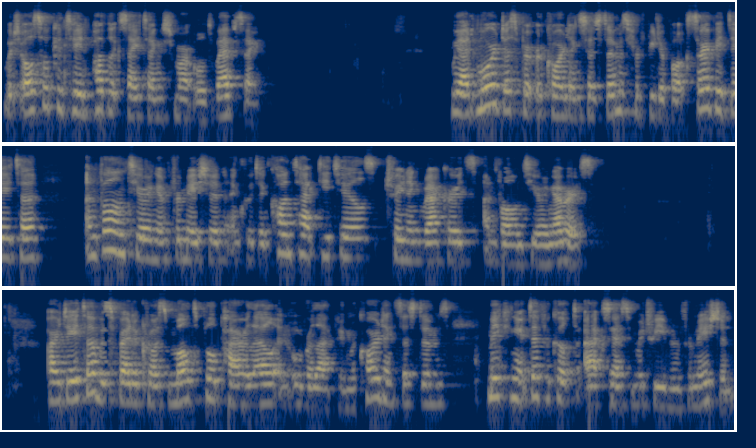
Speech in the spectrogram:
which also contained public sightings from our old website. We had more disparate recording systems for feeder box survey data and volunteering information, including contact details, training records and volunteering hours. Our data was spread across multiple parallel and overlapping recording systems, making it difficult to access and retrieve information.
